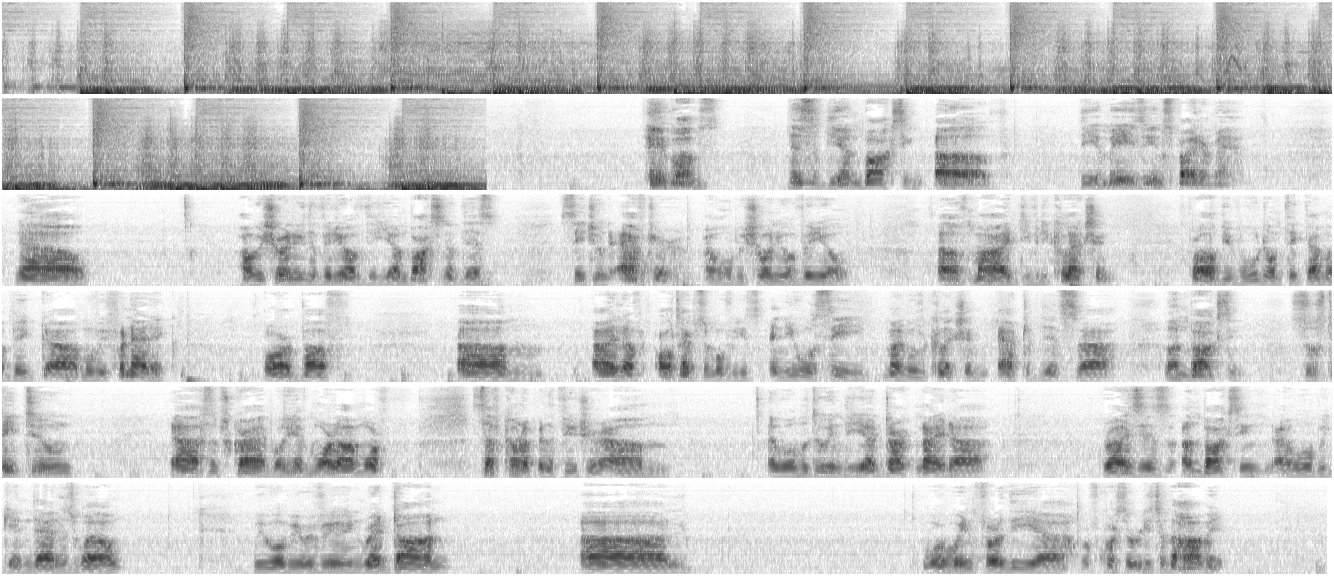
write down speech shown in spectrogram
Hey Bubs, this is the unboxing of The Amazing Spider-Man. Now, I'll be showing you the video of the unboxing of this. Stay tuned after. I will be showing you a video of my DVD collection. For all the people who don't think that I'm a big uh, movie fanatic or buff, um, I love all types of movies, and you will see my movie collection after this uh, unboxing. So stay tuned, uh, subscribe. We have more, lot more stuff coming up in the future. Um, I will be doing the uh, Dark Knight uh, Rises unboxing. I will begin that as well. We will be reviewing Red Dawn. We're waiting for the, uh, of course, the release of The Hobbit.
